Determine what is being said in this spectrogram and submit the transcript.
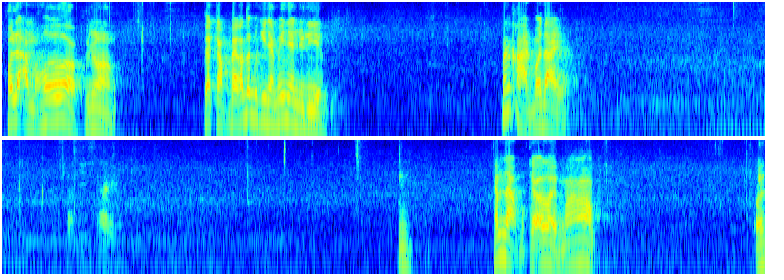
เพราะเลยอ่ำเฮ้อพี่น้องแต่กลับไปก็ต้องไปกินอย่างพี่เนียนอยู่ดี มันขาดบ่ได้ตอนดีไซน์น้ำหนักมันก็อร่อยมาก เอ้ย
